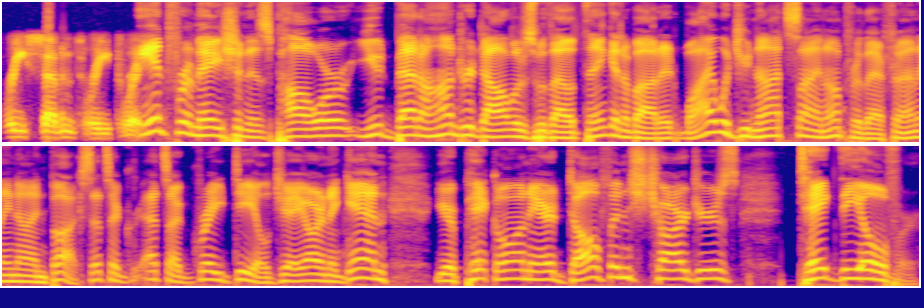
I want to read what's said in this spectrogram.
3733. Information is power. You'd bet $100 without thinking about it. Why would you not sign up for that for 99 bucks? That's a that's a great deal, JR. And again, your pick on air Dolphins Chargers take the over.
